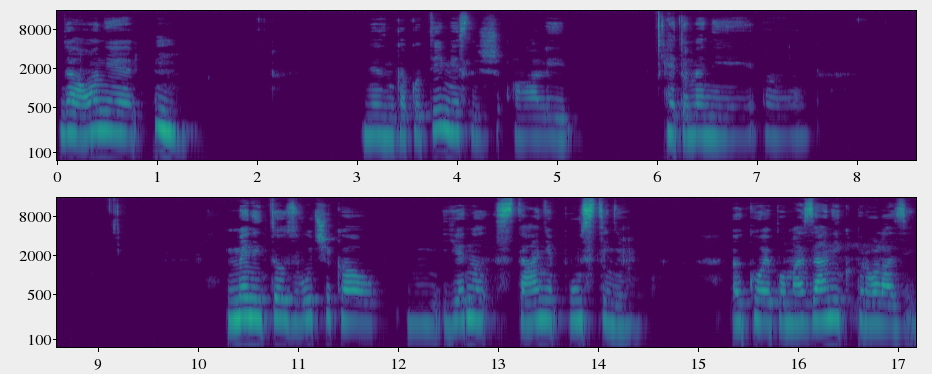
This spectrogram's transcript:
Da, on je, ne znam kako ti misliš, ali eto meni, uh, meni to zvuči kao jedno stanje pustinje e, koje pomazanik prolazi.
